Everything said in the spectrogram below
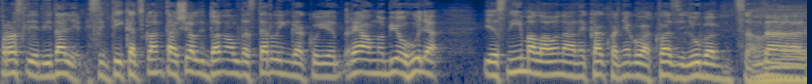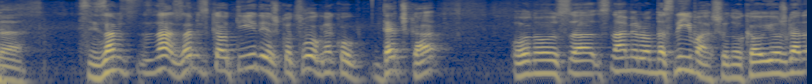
proslijedi dalje. Mislim, ti kad skontaš, jeli, Donalda Sterlinga, koji je realno bio hulja, je snimala ona nekakva njegova kvazi ljubavnica. Da, onaj. da, da. Mislim, zamisli, znaš, zamisli kao ti ideš kod svog nekog dečka, ono, sa, s namjerom da snimaš, ono, kao još ga na-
